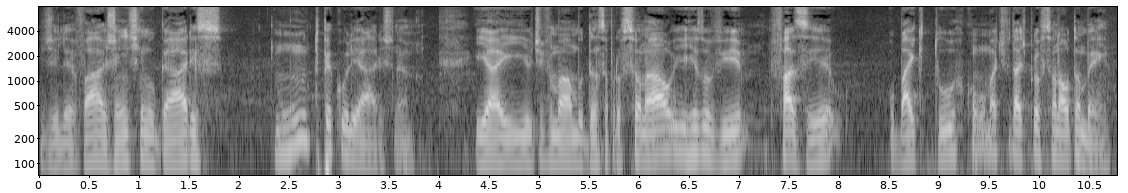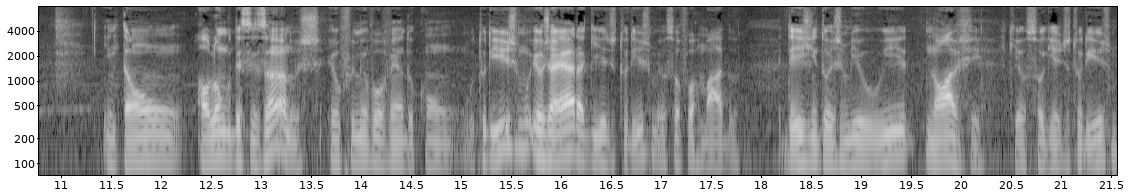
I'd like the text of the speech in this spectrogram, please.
de levar a gente em lugares muito peculiares, né. E aí eu tive uma mudança profissional e resolvi fazer o bike tour como uma atividade profissional também. Então, ao longo desses anos, eu fui me envolvendo com o turismo. Eu já era guia de turismo, eu sou formado desde 2009 que eu sou guia de turismo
